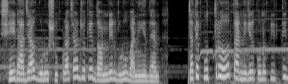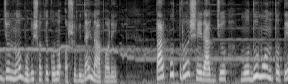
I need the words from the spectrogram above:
সেই রাজা গুরু শুক্রাচার্যকে দণ্ডের গুরু বানিয়ে দেন। যাতে পুত্র তার নিজের কোনো কীর্তির জন্য ভবিষ্যতে কোনো অসুবিধায় না পড়ে। তার পুত্র সেই রাজ্য মধুমন্ততে,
